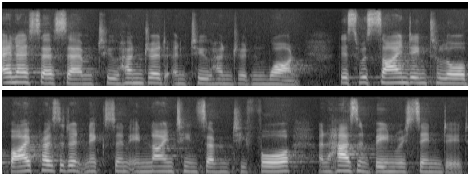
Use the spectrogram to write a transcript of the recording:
NSSM 200 and 201. This was signed into law by President Nixon in 1974 and hasn't been rescinded.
